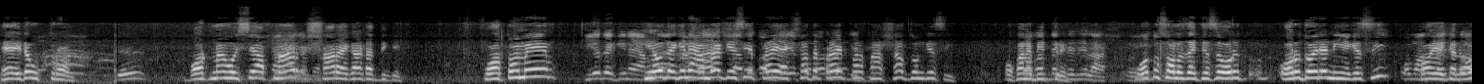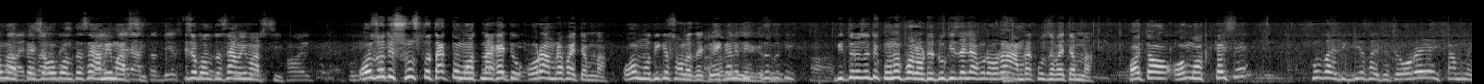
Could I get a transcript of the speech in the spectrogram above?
হ্যাঁ এটা উত্তরণ। ঘটনা হয়েছে আপনার সাড়ে এগারোটার দিকে। প্রথমে কেউ দেখি না আমরা। গেছি প্রায় একসাথে প্রায় পাঁচ সাত জন গেছি ওখানে ভিতরে। ও তো চলে যাইতেছে ওর ওর দইরে নিয়ে গেছি। ও এখানে? ও মদ খাইছে ও বলতেছে আমি মারছি। বলতেছে আমি মারছি। ও যদি সুস্থ থাকতো মদ না খাইতো ওরা আমরা পাইতাম না। ও নদীকে চলে যাইতো। এখানে ভিতরে যদি ভিতরে যদি কোনো ফলটে ঢুকি যাইলে আমরা- ওরা আমরা খুঁজে পাইতাম না। হয়তো ও মদ খাইছে সোজা দিক দিয়ে চাইতেছে ওরে এই সামনে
